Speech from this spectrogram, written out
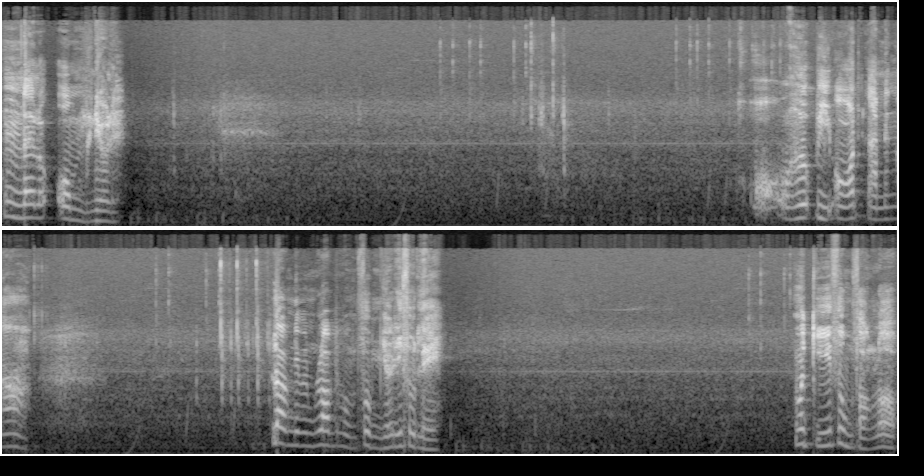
อืมได้ลูอมเดียวเลยโอ้เฮอร์บีออสกันนึงอะ รอบนี้เป็นรอบที่ผมสุ่มเยอะที่สุดเลย เมื่อกี้สุ่มสองรอบ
